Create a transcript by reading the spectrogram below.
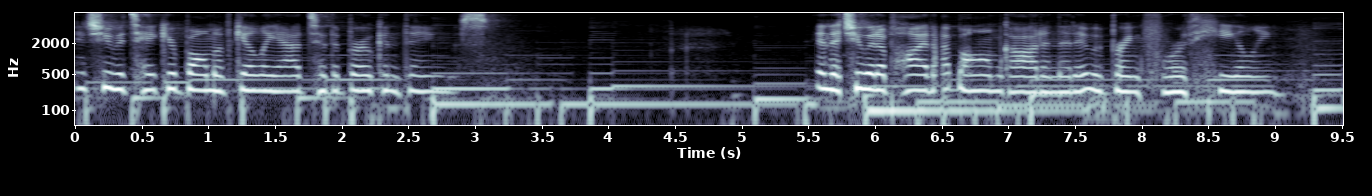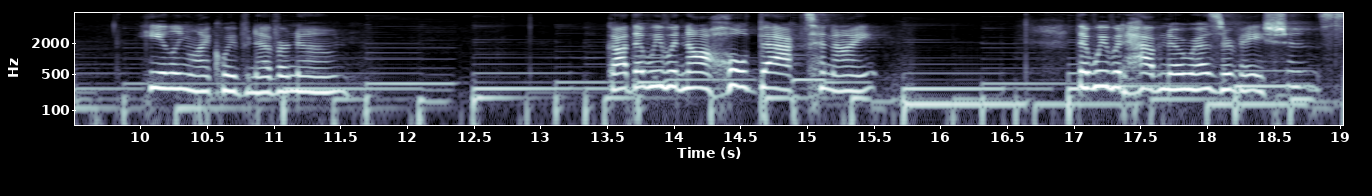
that you would take your balm of Gilead to the broken things. And that you would apply that balm, God, and that it would bring forth healing. Healing like we've never known. God, that we would not hold back tonight. That we would have no reservations.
